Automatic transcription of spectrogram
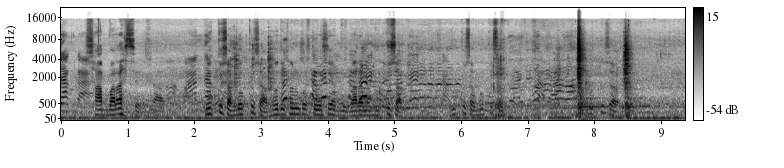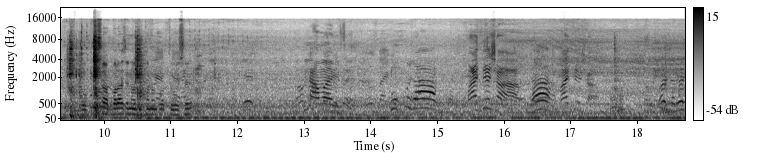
ধাক্কা সাপ বাড়াচ্ছে সাপ মার বুক্কু সাপ বুক্কু সাপ। নদী খনন করতে বসে বাড়ানো বুক্কু সাপ। বুক্কু সাপ বুক্কু সাপ। বুক্কু সাপ। বুক্কু সাপ বাড়াচ্ছে নদী খনন করতে বসে। কুকুর সাপ। হ্যাঁ। ওই যে, ওই।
